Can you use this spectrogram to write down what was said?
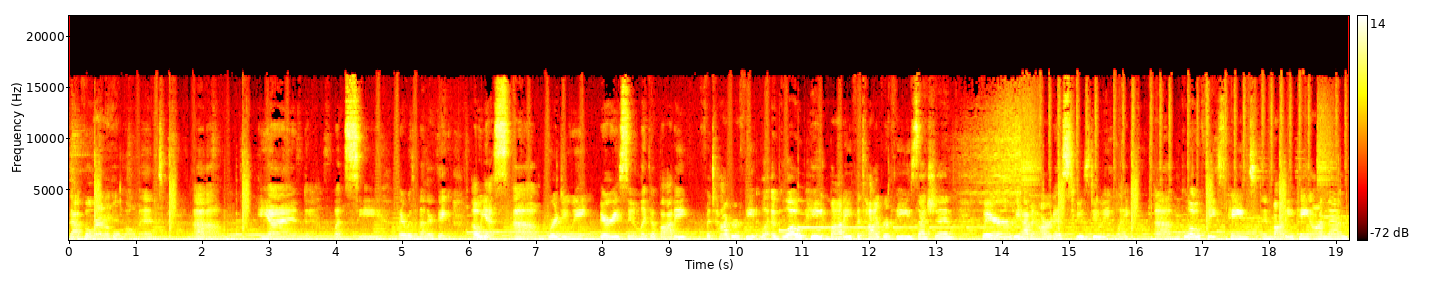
that vulnerable moment. Um, and let's see, there was another thing. Oh yes, um, we're doing very soon like a body photography, a glow paint body photography session where we have an artist who's doing like um, glow face paint and body paint on them.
